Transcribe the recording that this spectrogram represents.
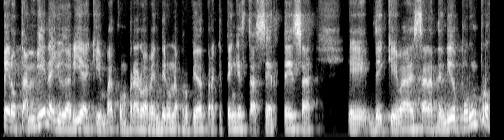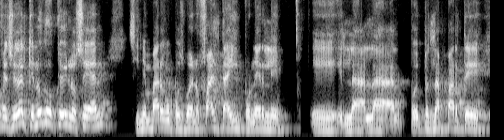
pero también ayudaría a quien va a comprar o a vender una propiedad para que tenga esta certeza eh, de que va a estar atendido por un profesional, que no digo que hoy lo sean, sin embargo, pues bueno, falta ahí ponerle la, la, pues, pues, la parte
